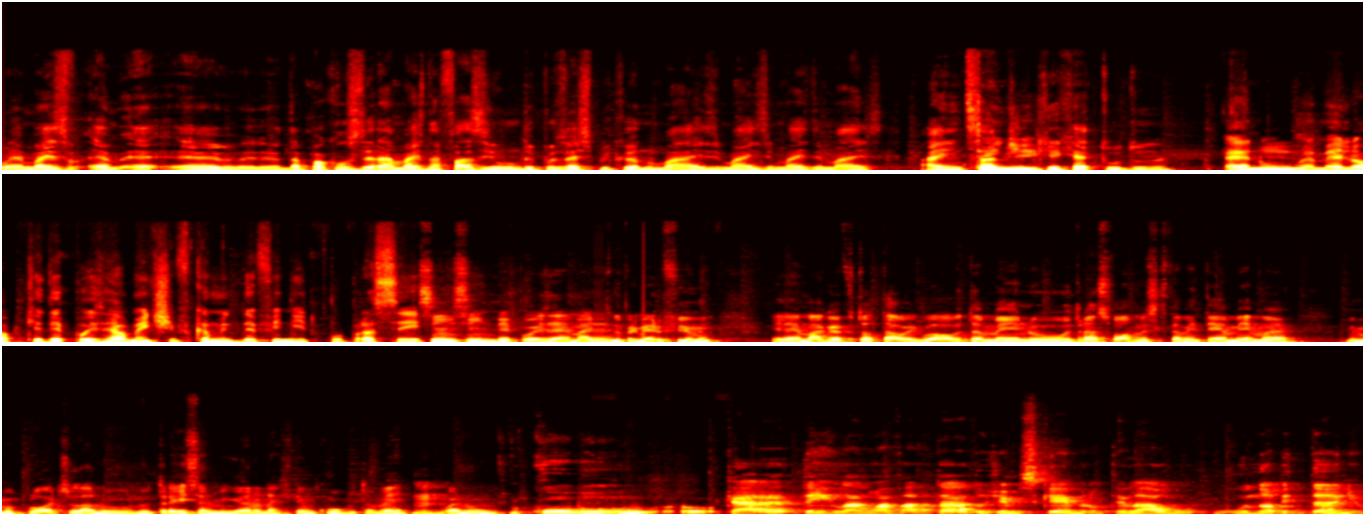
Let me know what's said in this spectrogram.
1 é mais. É, é- é- dá pra considerar mais na fase 1. Depois vai explicando mais e mais e mais e mais. Aí a gente Entendi. sabe o que, que é tudo, né? É, não Isso. é melhor, porque depois realmente fica muito definido, pô, pra ser. Sim, sim, depois é. Mas no primeiro filme, ele é McGuff total. Igual também no Transformers, que também tem a mesma. Mesmo plot lá no, no 3, se eu não me engano, né? Que tem um cubo também. Ou é no 1? O Kobo. Cara, tem lá no Avatar do James Cameron, tem lá o, o Nobitânio,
